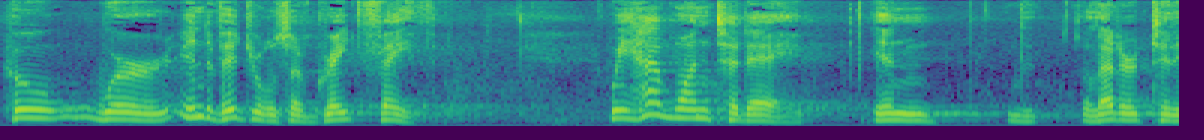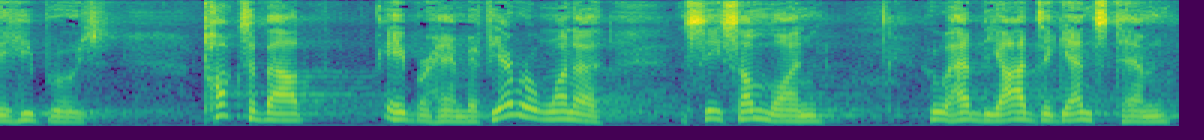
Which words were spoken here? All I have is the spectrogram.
who were individuals of great faith. We have one today in the letter to the Hebrews, talks about Abraham. If you ever want to see someone who had the odds against him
